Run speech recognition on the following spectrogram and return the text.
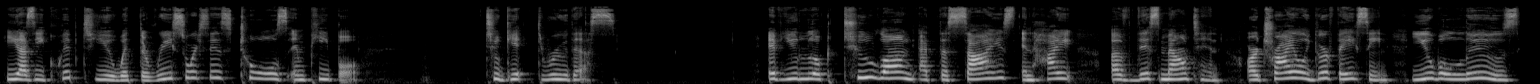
He has equipped you with the resources, tools, and people to get through this. If you look too long at the size and height of this mountain or trial you're facing, you will lose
